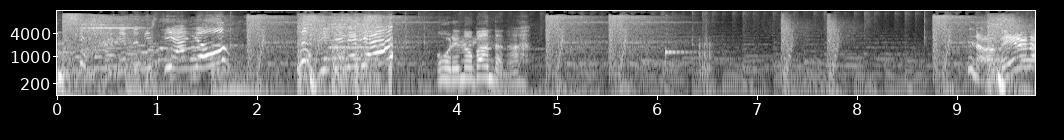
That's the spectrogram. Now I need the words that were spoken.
やった奇襲成さて功です何をしようかやられずにしてやんようりゃりゃりゃ俺の番だななめるな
